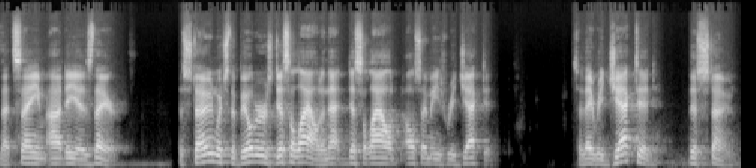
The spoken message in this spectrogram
that same idea is there. The stone which the builders disallowed, and that disallowed also means rejected. So they rejected this stone.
